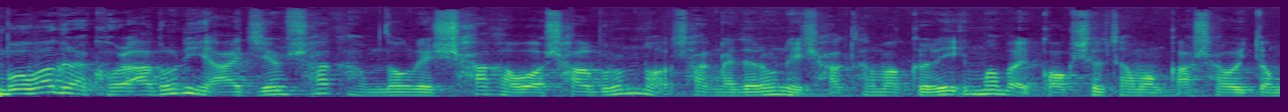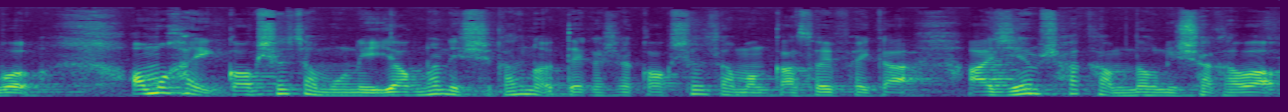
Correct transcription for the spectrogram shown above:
보바그라콜 아도니 아지엠 샤캄 농레 샤카와 샬브론노 샤그나자로니 샤크타마크레 잉마바이 꺽실 자몽 가샤 오이동고 어머하이 꺽실 자몽니 역나니 시강노 데가샤 꺽실 자몽 가서이 파이카 아지엠 샤캄 농니 샤카와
